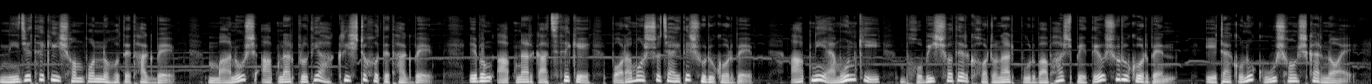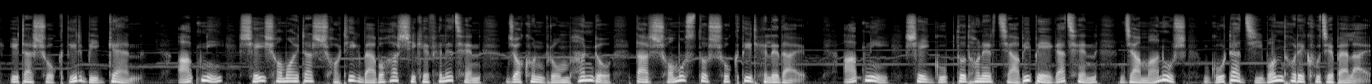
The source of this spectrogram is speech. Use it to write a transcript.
নিজে থেকেই সম্পন্ন হতে থাকবে। মানুষ আপনার প্রতি আকৃষ্ট হতে থাকবে এবং আপনার কাছ থেকে পরামর্শ চাইতে শুরু করবে। আপনি এমনকি ভবিষ্যতের ঘটনার পূর্বাভাস পেতেও শুরু করবেন। এটা কোনো কুসংস্কার নয়। এটা শক্তির বিজ্ঞান। আপনি সেই সময়টার সঠিক ব্যবহার শিখে ফেলেছেন যখন ব্রহ্মাণ্ড তার সমস্ত শক্তি ঢেলে দেয়। আপনি সেই গুপ্তধনের চাবি পেয়ে গেছেন যা মানুষ গোটা জীবন ধরে খুঁজে পেলায়।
